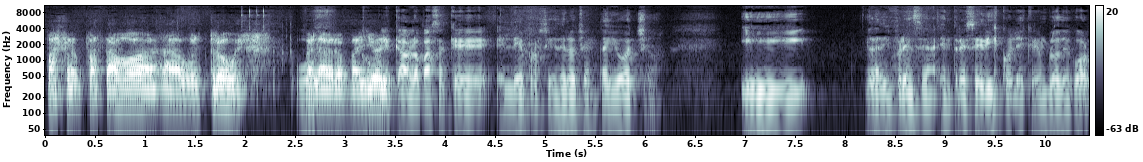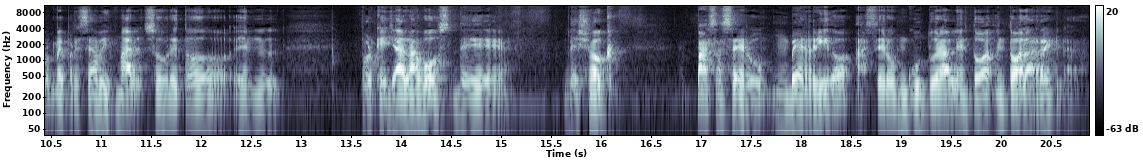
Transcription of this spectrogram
Pasa- pasamos a, a Voltrower. Uf, Palabras mayores. complicado. Lo que pasa es que el Leprosy es del 88. Y la diferencia entre ese disco y el Scream Bloody Gore me parece abismal, sobre todo en el- porque ya la voz de, de Shock pasa a ser un, berrido a ser un gutural en toda, en toda la regla.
